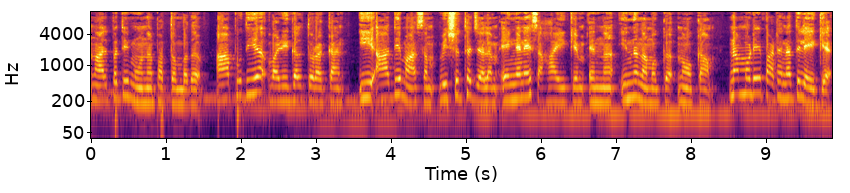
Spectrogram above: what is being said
നാൽപ്പത്തിമൂന്ന് പത്തൊമ്പത്. ആ പുതിയ വഴികൾ തുറക്കാൻ ഈ ആദ്യ മാസം വിശുദ്ധ ജലം എങ്ങനെ സഹായിക്കും എന്ന് ഇന്ന് നമുക്ക് നോക്കാം. നമ്മുടെ പഠനത്തിലേക്ക്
